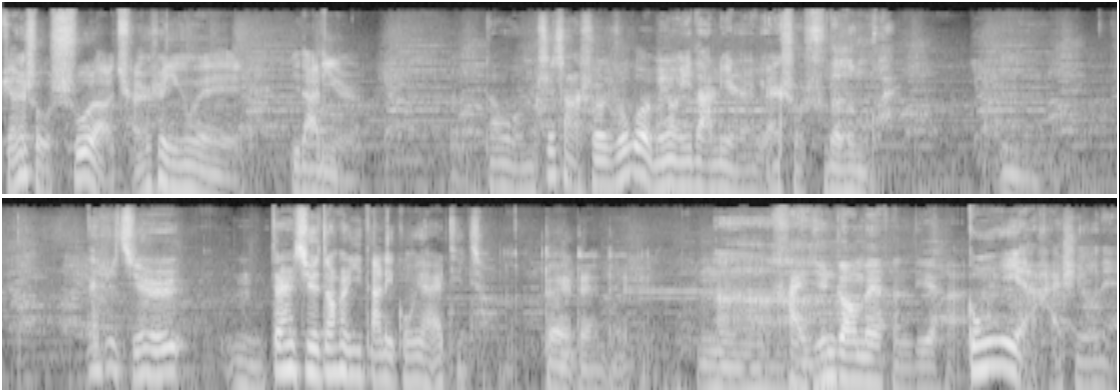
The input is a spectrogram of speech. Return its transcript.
元首输了，全是因为意大利人。但我们只想说，如果没有意大利人，元首输得更快。但是其实，嗯，但是其实当时意大利工业还是挺强的。对对对对，嗯，啊海军装备很厉害。工业还是有点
